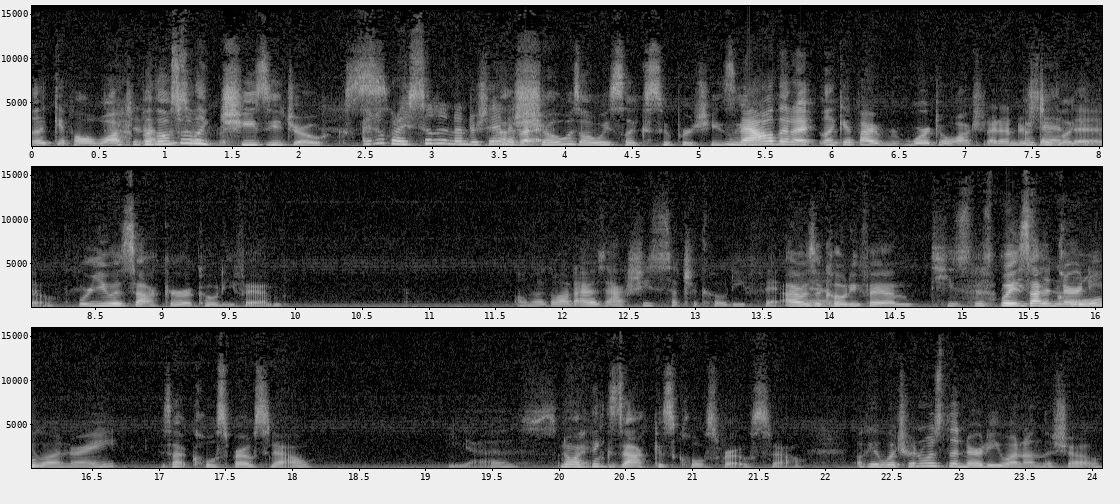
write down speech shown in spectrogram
like if I'll watch it, but those are like cheesy jokes. I know, but I still didn't understand that it. Show is always like super cheesy. now that I like, if I were to watch it, I'd I understand did like it. it. though. Were you a Zack or a Cody fan? Oh my god, I was actually such a Cody fan. I was a Cody fan. He's the Wait, he's is that the nerdy Cole? one, right? Is that Cole Sprouse now? Yes. No, I think Zack is Cole Sprouse now. Okay, which one was the nerdy one on the show?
